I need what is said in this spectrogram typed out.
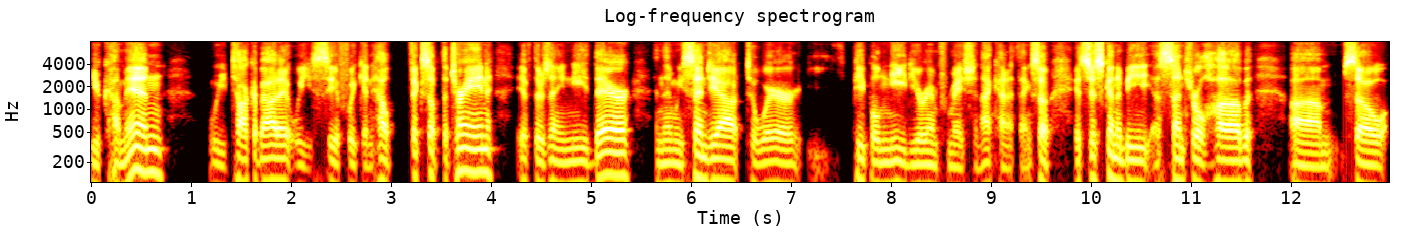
you come in we talk about it we see if we can help fix up the train if there's any need there and then we send you out to where people need your information that kind of thing so it's just going to be a central hub um, so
